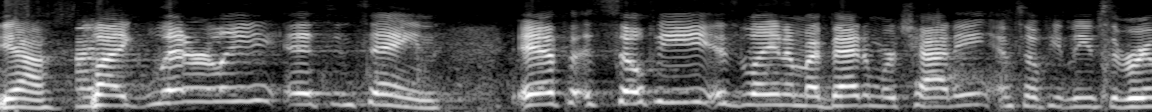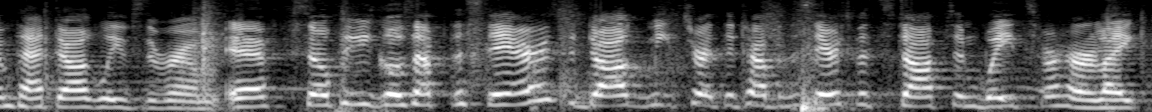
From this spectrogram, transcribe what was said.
yeah. Like literally, it's insane. If Sophie is laying on my bed and we're chatting and Sophie leaves the room, that dog leaves the room. If Sophie goes up the stairs, the dog meets her at the top of the stairs but stops and waits for her. Like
